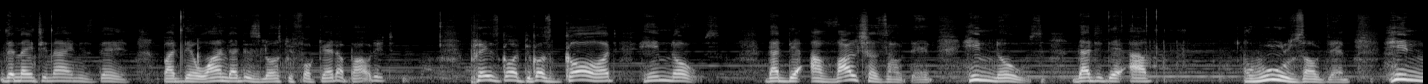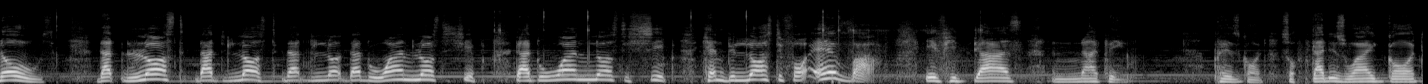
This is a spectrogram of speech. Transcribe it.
the 99 is there but the one that is lost we forget about it. Praise god because god he knows that there are vultures out there. He knows that there are wolves out there. He knows that lost, that lost, that lost, that one lost sheep, that one lost sheep can be lost forever if he does nothing. Praise God. So that is why God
